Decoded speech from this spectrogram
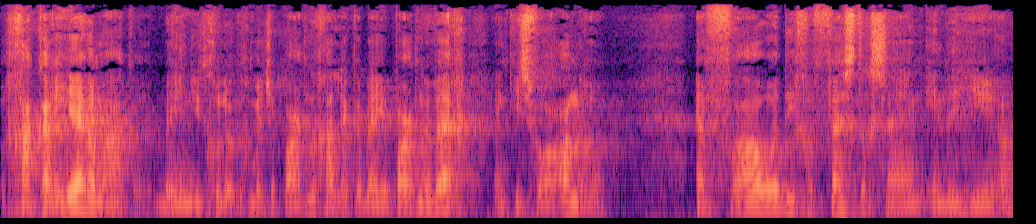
ga carrière maken. Ben je niet gelukkig met je partner, ga lekker bij je partner weg en kies voor een andere. En vrouwen die gevestigd zijn in de Heren,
